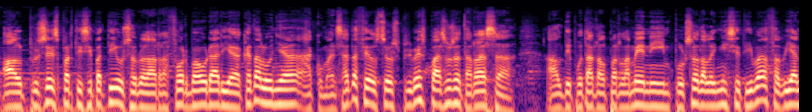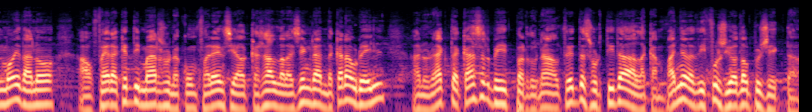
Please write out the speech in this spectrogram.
El procés participatiu sobre la reforma horària a Catalunya ha començat a fer els seus primers passos a Terrassa. El diputat al Parlament i impulsor de la iniciativa, Fabián Moedano, ha ofert aquest dimarts una conferència al Casal de la Gent Gran de Canaurell en un acte que ha servit per donar el tret de sortida a la campanya de difusió del projecte.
